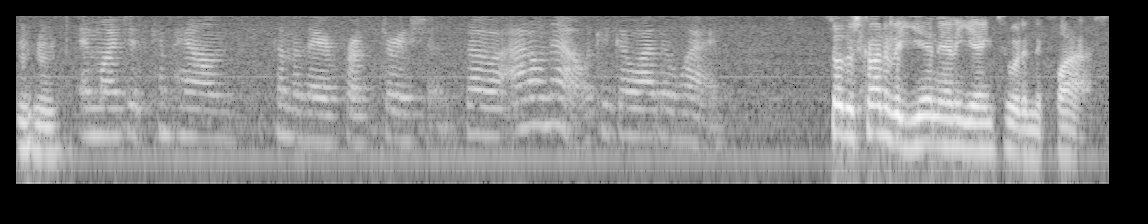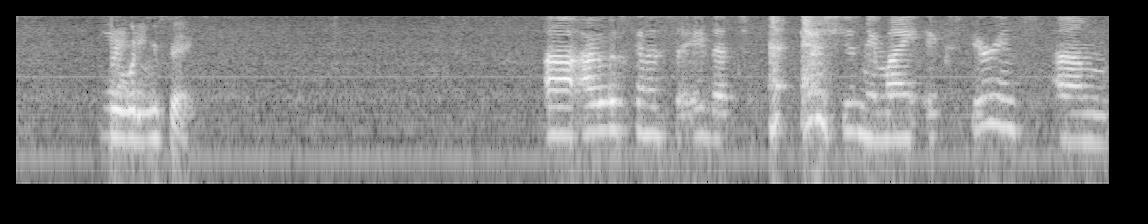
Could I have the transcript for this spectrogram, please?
mhm. it might just compound some of their frustration. So I don't know. It could go either way. So there's kind of a yin and a yang to it in the class. I mean, what do you think? Uh, I was going to say that, excuse me, my experience um,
